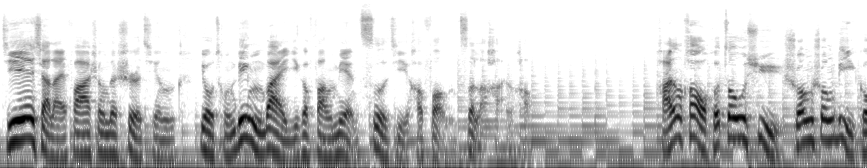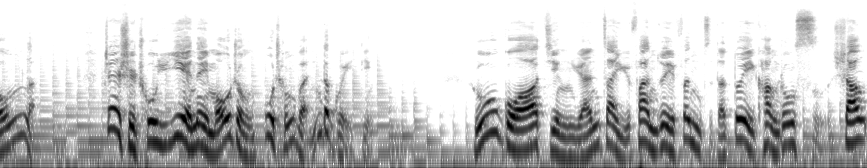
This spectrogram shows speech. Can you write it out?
接下来发生的事情又从另外一个方面刺激和讽刺了韩浩。韩浩和邹旭双双立功了，这是出于业内某种不成文的规定。如果警员在与犯罪分子的对抗中死伤，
